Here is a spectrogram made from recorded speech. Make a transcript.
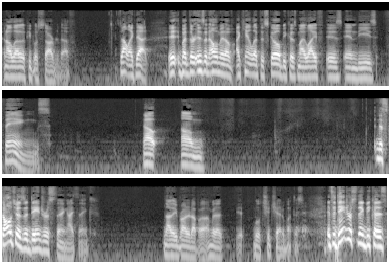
and I'll let other people starve to death. It's not like that. It, but there is an element of I can't let this go because my life is in these things. Now, um, nostalgia is a dangerous thing, I think. Now that you brought it up, uh, I'm going to we'll chit chat about this. It's a dangerous thing because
